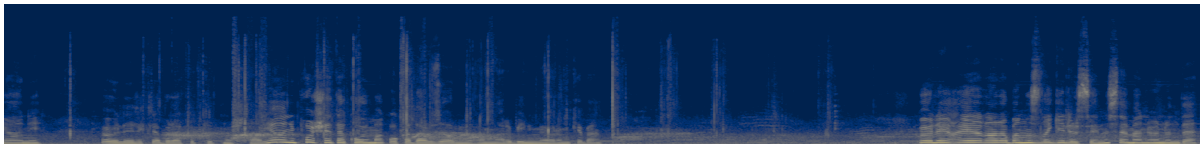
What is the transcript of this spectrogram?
yani öylelikle bırakıp gitmişler. Yani poşete koymak o kadar zor mu bunları bilmiyorum ki ben. Böyle eğer arabanızla gelirseniz hemen önünde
